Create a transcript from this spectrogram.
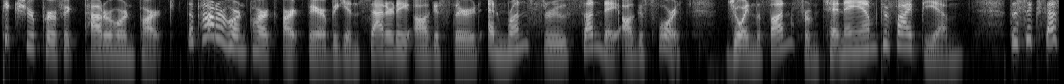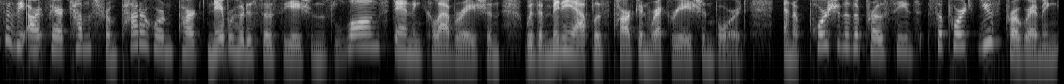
picture perfect Powderhorn Park. The Powderhorn Park Art Fair begins Saturday, August 3rd and runs through Sunday, August 4th. Join the fun from 10 a.m. to 5 p.m. The success of the art fair comes from Powderhorn Park Neighborhood Association's long standing collaboration with the Minneapolis Park and Recreation Board, and a portion of the proceeds support youth programming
